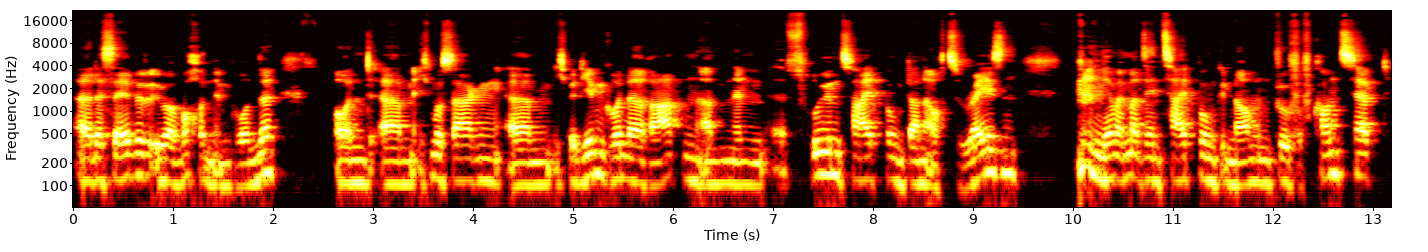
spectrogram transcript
äh, dasselbe über Wochen im Grunde. Und ähm, ich muss sagen, ähm, ich würde jedem Gründer raten, an einem äh, frühen Zeitpunkt dann auch zu raisen. Wir haben immer den Zeitpunkt genommen, Proof of Concept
